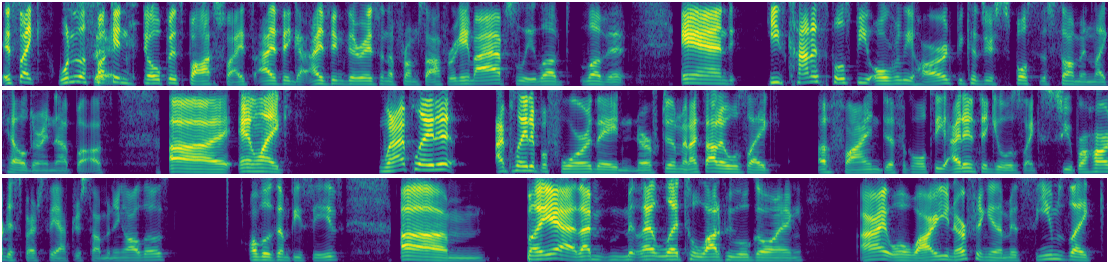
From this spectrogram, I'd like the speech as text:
It's like one of the Sick. fucking dopest boss fights i think i think there is in a from software game. I absolutely loved love it. And he's kind of supposed to be overly hard because you're supposed to summon like hell during that boss. Uh and like when i played it i played it before they nerfed him and i thought it was like a fine difficulty. I didn't think it was like super hard especially after summoning all those all those NPCs. Um, but yeah, that that led to a lot of people going, all right, well, why are you nerfing him? It seems like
